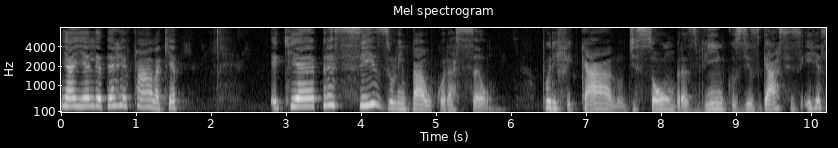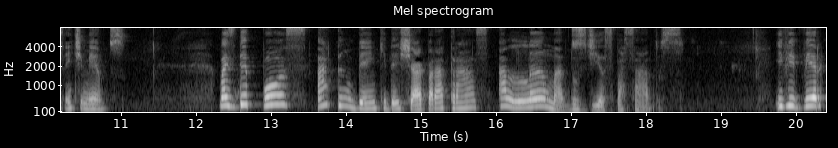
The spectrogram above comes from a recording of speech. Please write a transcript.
E aí ele até fala que é que é preciso limpar o coração, purificá-lo de sombras, vincos, desgastes e ressentimentos. Mas depois há também que deixar para trás a lama dos dias passados e viver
